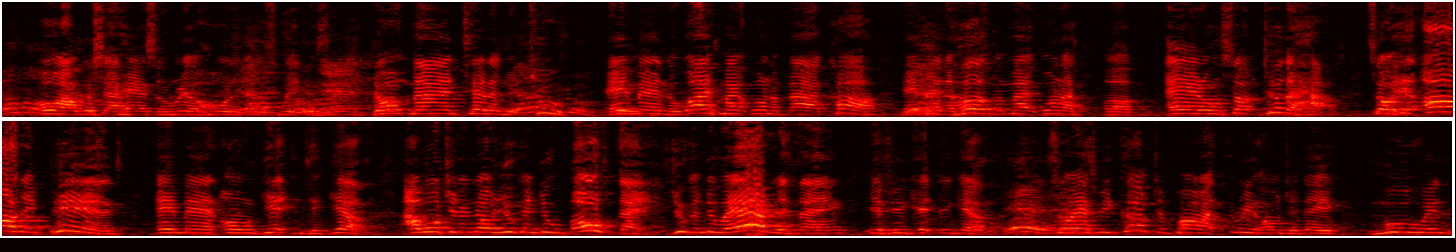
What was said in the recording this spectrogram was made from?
Oh, I wish I had some real Holy Ghost witnesses. Don't mind telling the truth. Amen. The wife might want to buy a car. Amen. The husband might want to uh, add on something to the house. So it all depends amen, on getting together. I want you to know you can do both things. You can do everything if you get together. So as we come to part three on today, moving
